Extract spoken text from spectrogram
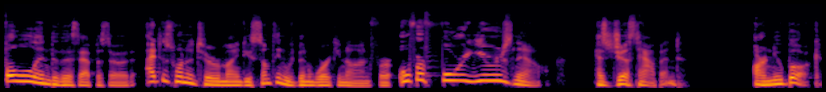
full into this episode, I just wanted to remind you something we've been working on for over four years now has just happened. Our new book,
